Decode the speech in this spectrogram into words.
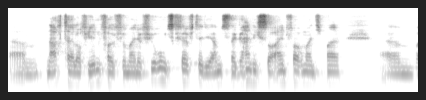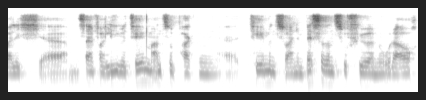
Ähm, Nachteil auf jeden Fall für meine Führungskräfte, die haben es da gar nicht so einfach manchmal ähm, weil ich äh, es einfach liebe, Themen anzupacken, äh, Themen zu einem besseren zu führen oder auch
